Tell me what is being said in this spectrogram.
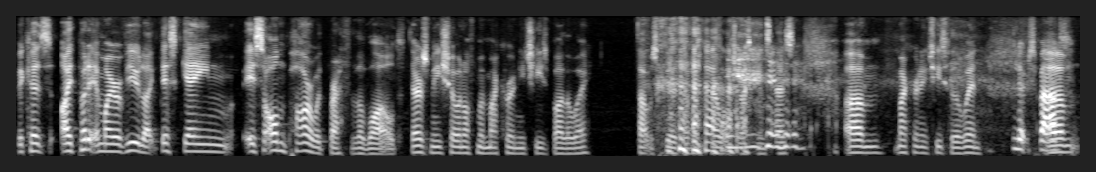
because I put it in my review like this game is on par with Breath of the Wild. There's me showing off my macaroni cheese, by the way. That was good. I don't care what Jasmine says. Um, macaroni cheese for the win. looks bad Um,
